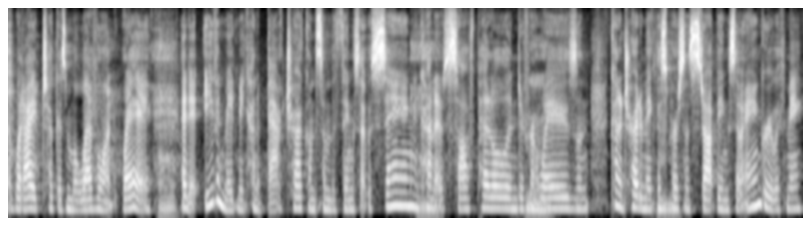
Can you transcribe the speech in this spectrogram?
what I took as malevolent way. Uh-huh. And it even made me kind of backtrack on some of the things I was saying and kind of soft pedal in different mm-hmm. ways and kind of try to make this mm-hmm. person stop being so angry with me.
